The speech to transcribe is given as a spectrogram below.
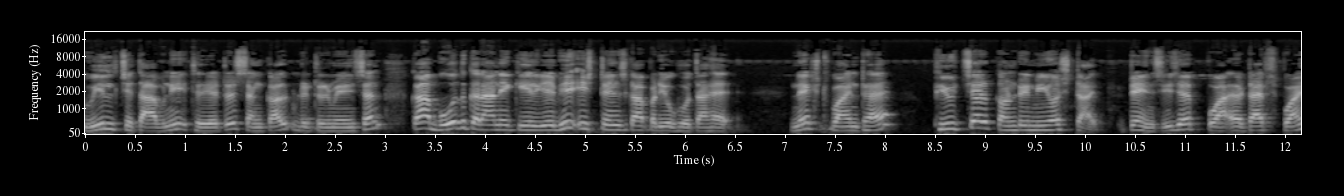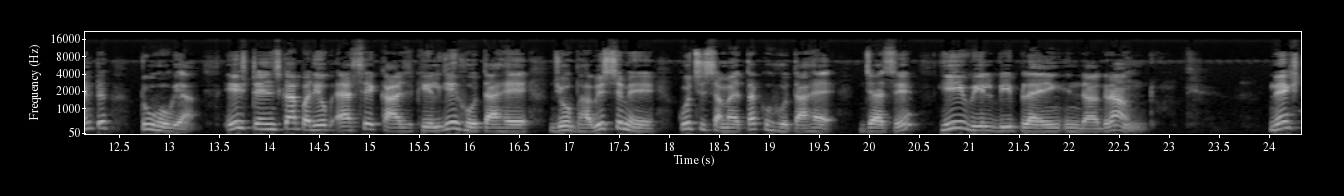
विल चेतावनी थ्रेट संकल्प डिटर्मिनेशन का बोध कराने के लिए भी इस टेंस का प्रयोग होता है। नेक्स्ट पॉइंट है future continuous type tense is types point two हो गया। इस टेंस का प्रयोग ऐसे कार्य के लिए होता है जो भविष्य में कुछ समय तक होता है। जैसे he will be playing in the ground next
